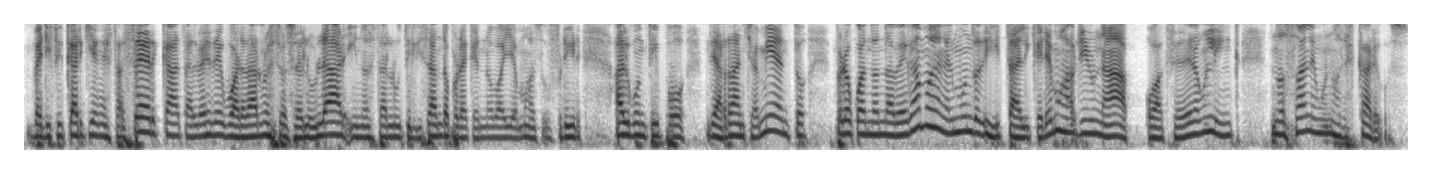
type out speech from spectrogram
verificar quién está cerca, tal vez de guardar nuestro celular y no estarlo utilizando para que no vayamos a sufrir algún tipo de arranchamiento. Pero cuando navegamos en el mundo digital y queremos abrir una app o acceder a un link, nos salen unos descargos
